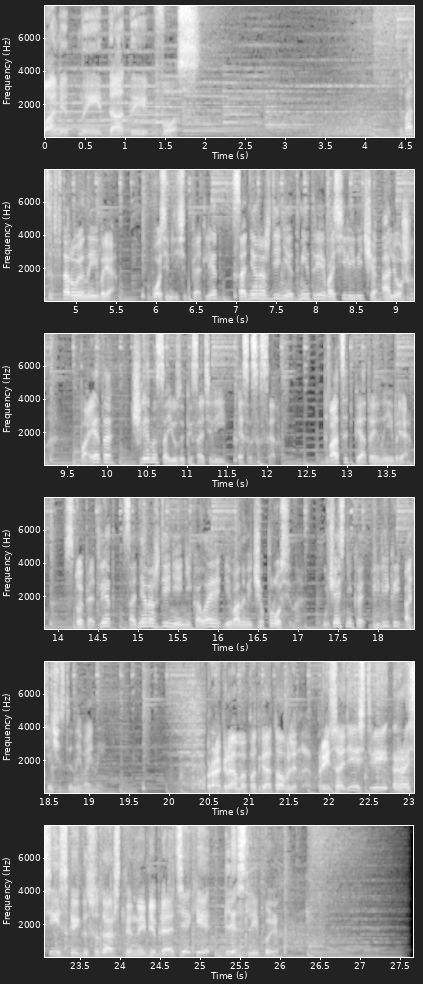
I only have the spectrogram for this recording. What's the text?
Памятные даты ВОЗ. 22 ноября. 85 лет со дня рождения Дмитрия Васильевича Алешина, поэта, члена Союза писателей СССР. 25 ноября. 105 лет со дня рождения Николая Ивановича Просина, участника Великой Отечественной войны. Программа подготовлена при содействии Российской государственной библиотеки для слепых –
